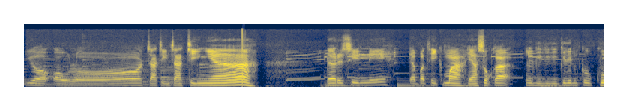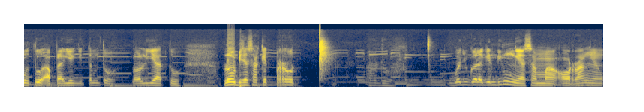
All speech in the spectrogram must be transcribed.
Ya Allah, cacing-cacingnya dari sini dapat hikmah yang suka ngegigit-gigitin kuku tuh apalagi yang hitam tuh lo lihat tuh lo bisa sakit perut aduh gue juga lagi bingung ya sama orang yang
